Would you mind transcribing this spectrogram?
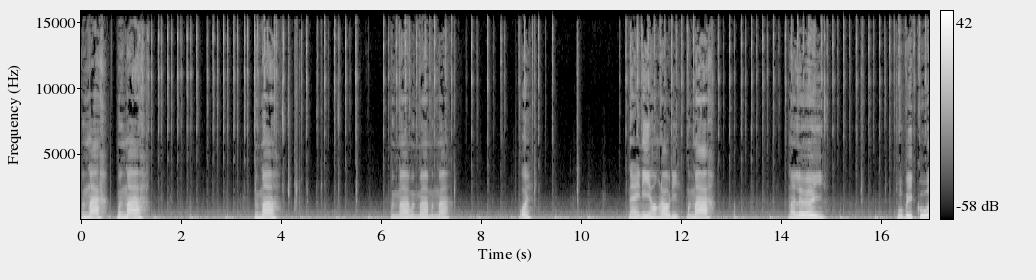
มึงมา มึงมา มึงมา มึงมา มึงมา มึงมา โอ้ย ไหนนี่ห้องเราดิ มึงมา มาเลย กูไม่กลัว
